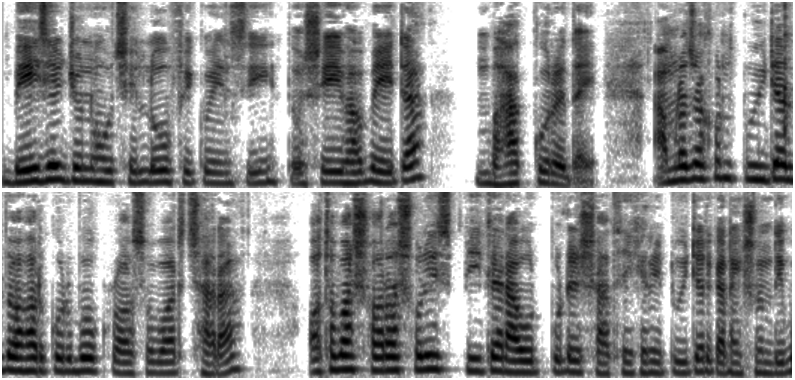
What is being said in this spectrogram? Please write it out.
বেজের জন্য হচ্ছে লো ফ্রিকোয়েন্সি তো সেইভাবে এটা ভাগ করে দেয়। আমরা যখন টুইটার ব্যবহার করব ক্রস ওভার ছাড়া, অথবা সরাসরি স্পিকার আউটপুটের সাথে এখানে টুইটার কানেকশন দিব,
